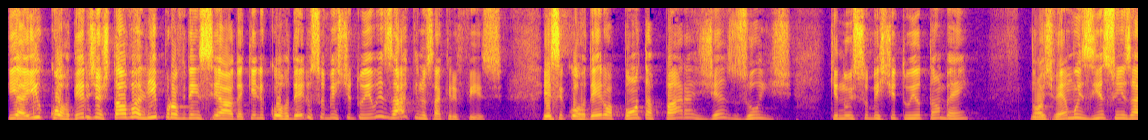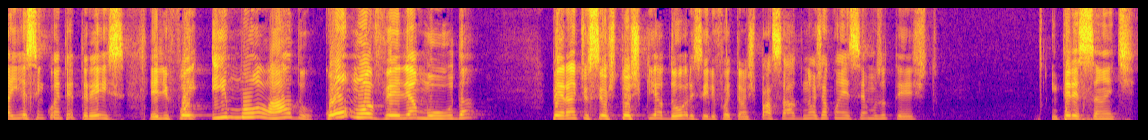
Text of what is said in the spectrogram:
E aí o cordeiro já estava ali providenciado. Aquele cordeiro substituiu Isaac no sacrifício. Esse cordeiro aponta para Jesus, que nos substituiu também. Nós vemos isso em Isaías 53. Ele foi imolado como ovelha muda perante os seus tosquiadores. Ele foi transpassado. Nós já conhecemos o texto. Interessante.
